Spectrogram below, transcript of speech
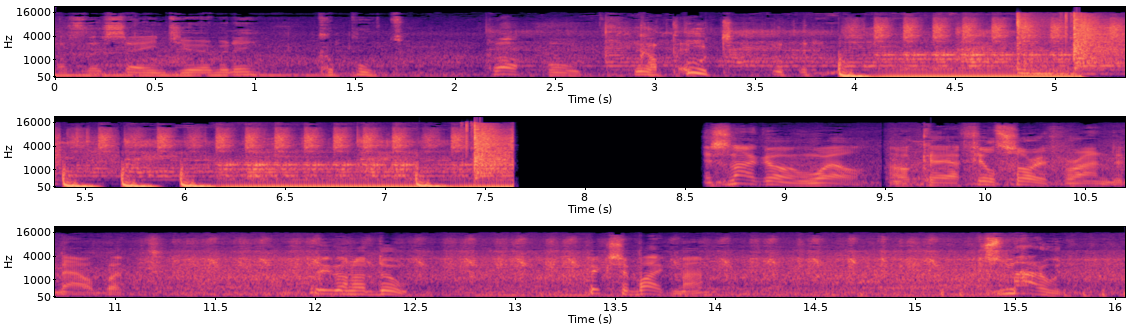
As they say in Germany, kaput. Kaput. Kaput! it's not going well. Okay, I feel sorry for Andy now, but what are you gonna do? Fix your bike, man. What's the matter with you?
